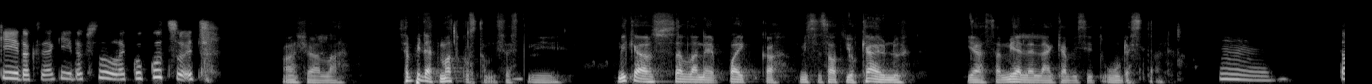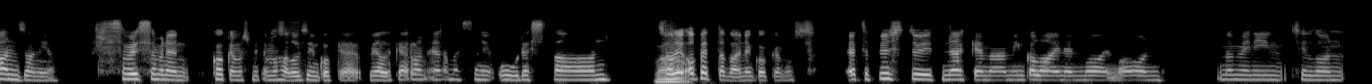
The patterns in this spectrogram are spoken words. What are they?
Kiitoksia, kiitoksia sulle, kun kutsuit. Mashallah. Sä pidät matkustamisesta, niin mikä olisi sellainen paikka, missä sä oot jo käynyt ja sä mielellään kävisit uudestaan? Hmm. Tansania. Se olisi sellainen kokemus, mitä mä haluaisin kokea vielä kerran elämässäni uudestaan. Wow. Se oli opettavainen kokemus, että sä pystyit näkemään, minkälainen maailma on. Mä menin silloin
